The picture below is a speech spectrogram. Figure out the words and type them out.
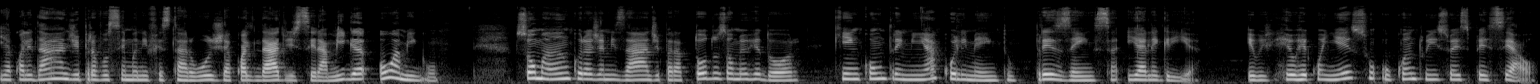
E a qualidade para você manifestar hoje é a qualidade de ser amiga ou amigo. Sou uma âncora de amizade para todos ao meu redor que encontra em mim acolhimento, presença e alegria. Eu, eu reconheço o quanto isso é especial.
